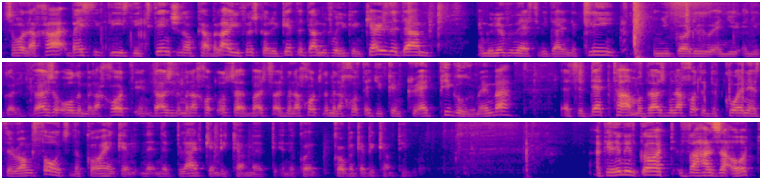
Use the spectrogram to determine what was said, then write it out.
so holacha basically is the extension of kabbalah. You first got to get the dam before you can carry the dam. And we learn from there it has to be done in a kli, and you got to, and you, and you got to. Those are all the melachot, and those are the melachot also, those melachot, the melachot that you can create pigul, remember? That's at that time of those melachot that the Kohen has the wrong thoughts, and the Kohen can, the, the blood can become, a, and the Korban can become pigul. Okay, then we've got Vahazaot,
